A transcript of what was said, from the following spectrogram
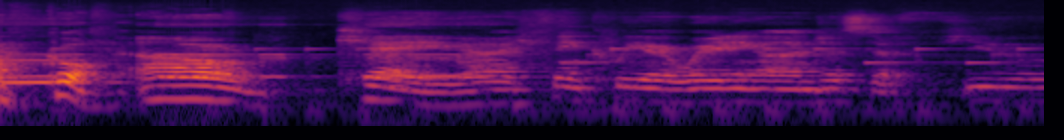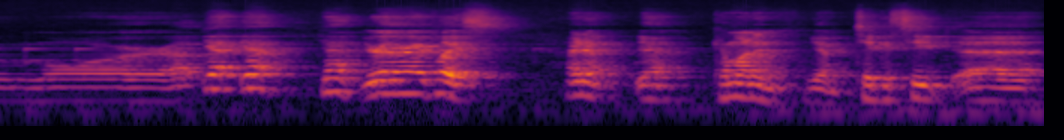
Go. Cool. Okay, I think we are waiting on just a few more. Uh, yeah, yeah, yeah. You're in the right place. I know. Yeah, come on in. Yeah, take a seat. Uh,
